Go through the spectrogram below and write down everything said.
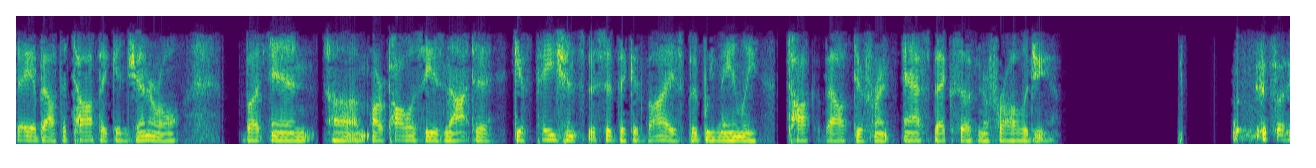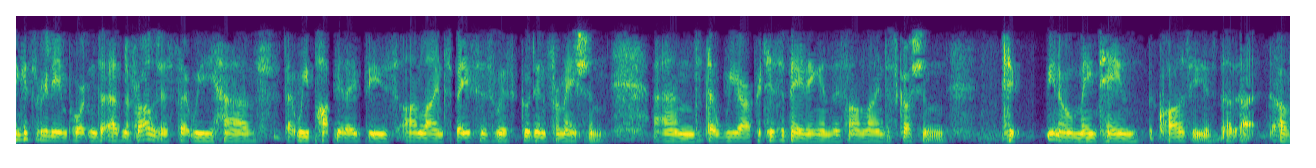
say about the topic in general, but in um, our policy is not to give patient-specific advice, but we mainly talk about different aspects of nephrology. It's, I think it's really important as nephrologists that we have that we populate these online spaces with good information, and that we are participating in this online discussion to you know maintain the quality of the, of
